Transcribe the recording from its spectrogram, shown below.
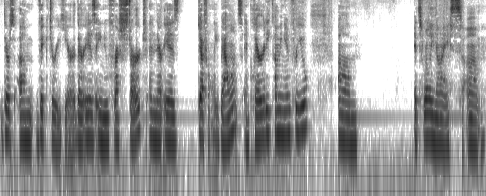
there's um, victory here. There is a new fresh start and there is definitely balance and clarity coming in for you. Um, it's really nice. Um,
